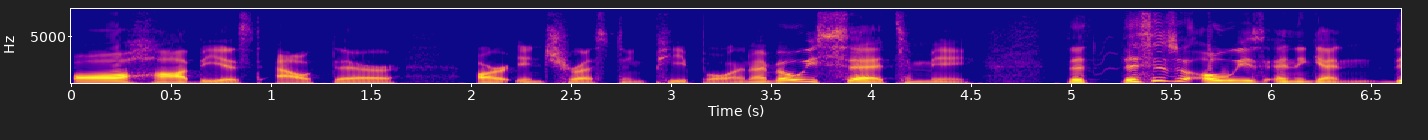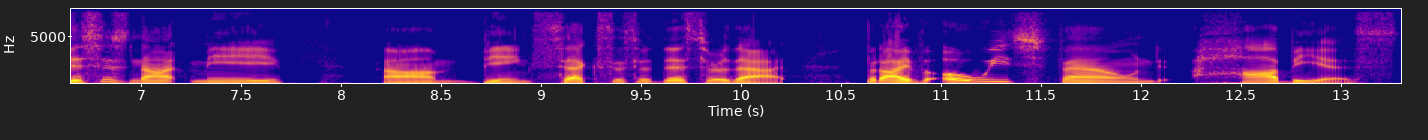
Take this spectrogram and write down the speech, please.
all hobbyists out there are interesting people. And I've always said to me that this is always, and again, this is not me um, being sexist or this or that, but I've always found hobbyists,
